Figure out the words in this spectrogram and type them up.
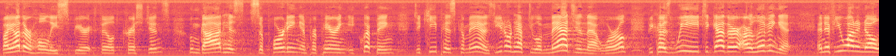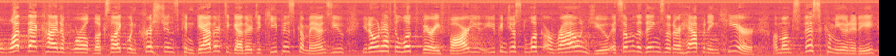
by other Holy Spirit filled Christians whom God is supporting and preparing, equipping to keep his commands. You don't have to imagine that world because we together are living it. And if you want to know what that kind of world looks like when Christians can gather together to keep his commands, you, you don't have to look very far. You, you can just look around you at some of the things that are happening here amongst this community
